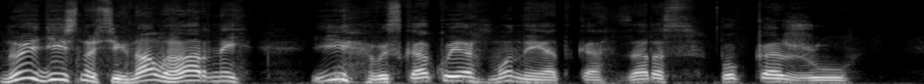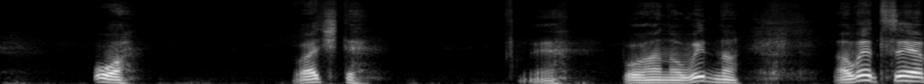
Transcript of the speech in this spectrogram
Ну і дійсно сигнал гарний. І вискакує монетка. Зараз покажу. О! Бачите? Е, Погано видно. Але це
